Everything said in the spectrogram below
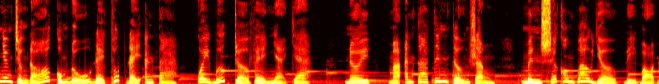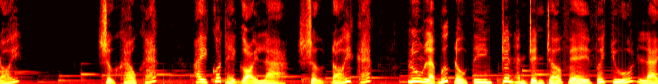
nhưng chừng đó cũng đủ để thúc đẩy anh ta quay bước trở về nhà cha, nơi mà anh ta tin tưởng rằng mình sẽ không bao giờ bị bỏ đói. Sự khao khát hay có thể gọi là sự đói khát luôn là bước đầu tiên trên hành trình trở về với Chúa là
